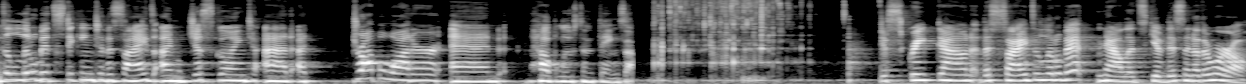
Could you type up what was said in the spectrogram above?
It's a little bit sticking to the sides. I'm just going to add a drop of water and help loosen things up. Just scrape down the sides a little bit. Now let's give this another whirl.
